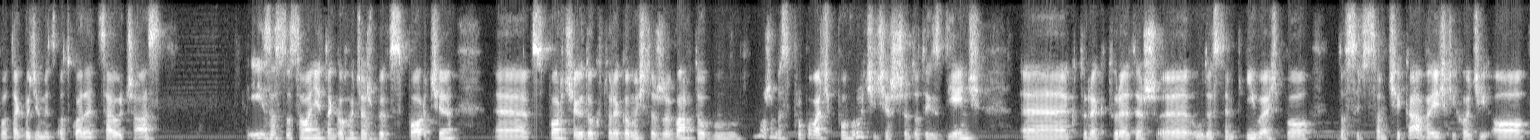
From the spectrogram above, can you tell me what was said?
bo tak będziemy odkładać cały czas. I zastosowanie tego chociażby w sporcie, e, w sporcie, do którego myślę, że warto, możemy spróbować powrócić jeszcze do tych zdjęć, e, które, które też e, udostępniłeś, bo dosyć są ciekawe, jeśli chodzi o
